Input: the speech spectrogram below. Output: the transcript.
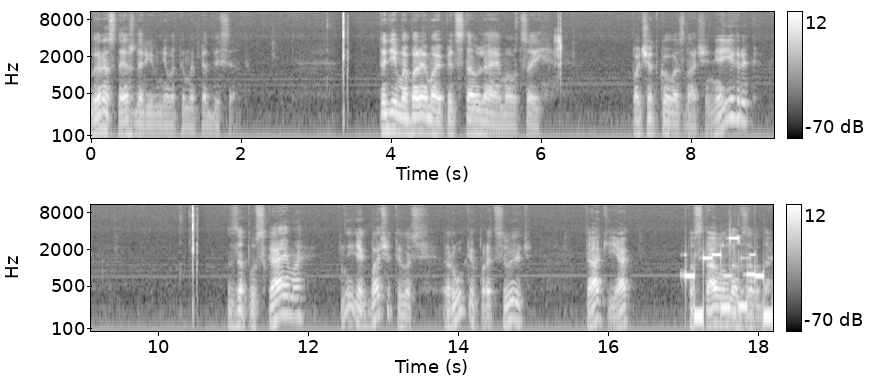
вираз теж дорівнюватиме 50. Тоді ми беремо і підставляємо в цей початкове значення y, запускаємо. І як бачите, ось руки працюють так, як поставлено в завданні.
